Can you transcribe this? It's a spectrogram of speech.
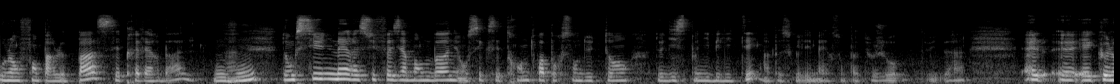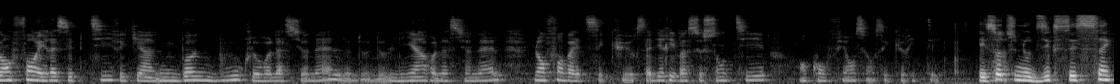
où l'enfant parle pas, c'est préverbal. hein. Mhm. Donc si une mère est suffisamment bonne, et on sait que c'est 33% du temps de disponibilité, hein, parce que les mères ne sont pas toujours... elle- euh, et que l'enfant est réceptif et qu'il y a une bonne boucle relationnelle, de, de lien relationnel, l'enfant va être sécure, c'est-à-dire il va se sentir en confiance et en sécurité. Et ça, tu nous dis que c'est cinq-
